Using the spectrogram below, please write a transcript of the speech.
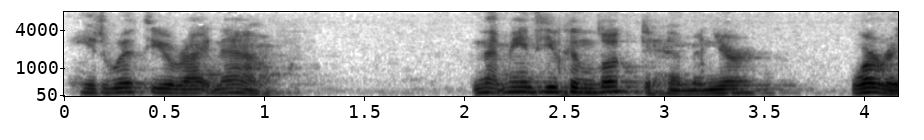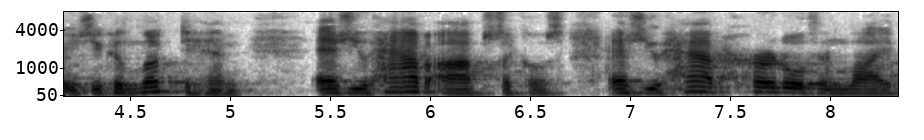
He's with you right now. And that means you can look to him and you're worries. You can look to him as you have obstacles, as you have hurdles in life.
